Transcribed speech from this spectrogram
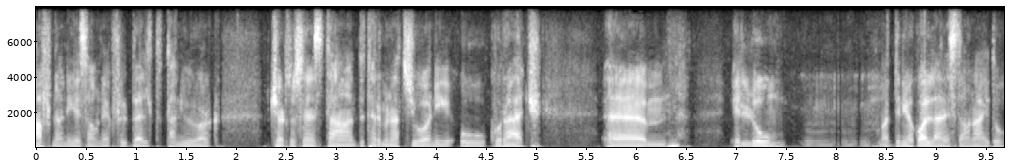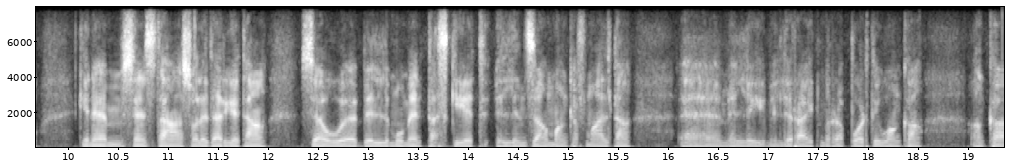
ħafna nies hawnhekk fil-belt ta' New York ċertu sens ta' determinazzjoni u kuraġġ illum mad-dinja kollha nistgħu ngħidu kien hemm sens ta' solidarjetà sew bil-mument ta' skiet li nżamm anke f'malta milli rajt mir-rapporti u anke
